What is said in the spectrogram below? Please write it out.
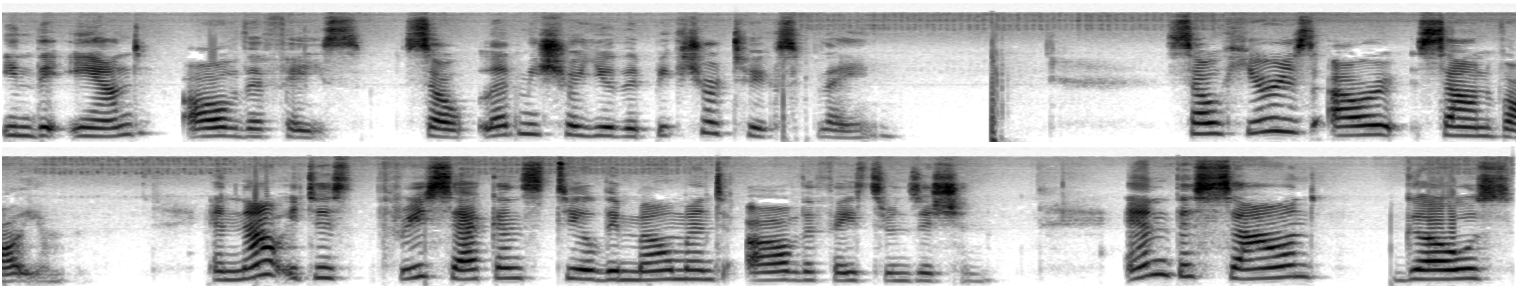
in the end of the phase. So let me show you the picture to explain. So here is our sound volume. And now it is 3 seconds till the moment of the phase transition. And the sound goes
